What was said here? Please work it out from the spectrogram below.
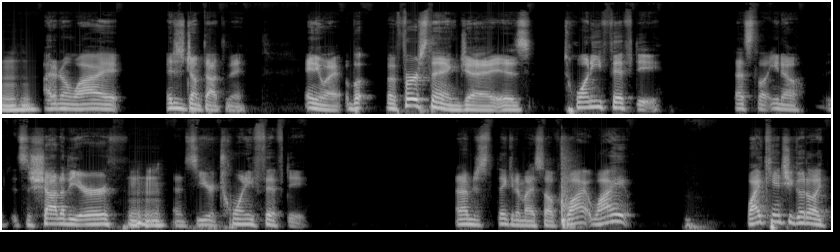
mm-hmm. I don't know why it just jumped out to me. Anyway, but the first thing, Jay, is 2050. That's the you know it's a shot of the Earth, Mm-hmm. and it's year 2050. And I'm just thinking to myself, why why why can't you go to like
